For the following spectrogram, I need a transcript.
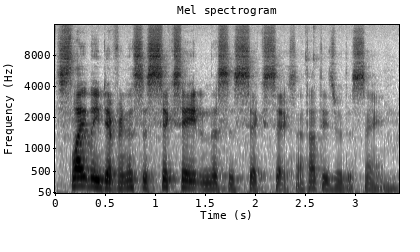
Slightly different. This is 6.8 and this is 6.6. I thought these were the same.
